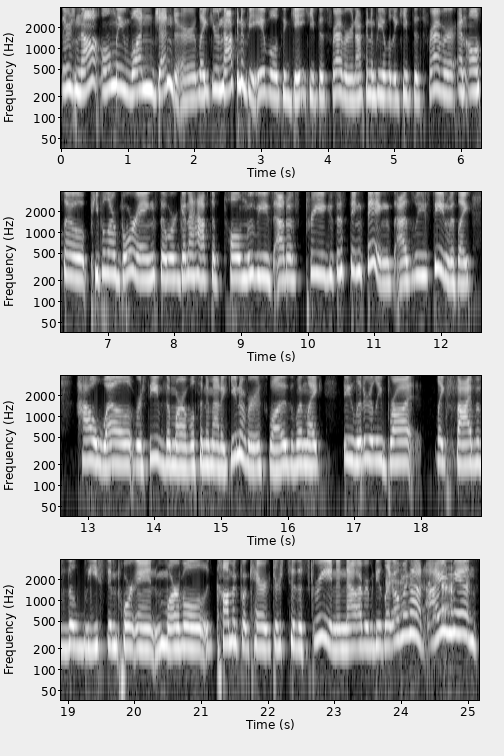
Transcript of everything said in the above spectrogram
there's not only one gender. Like, you're not going to be able to gatekeep this forever. You're not going to be able to keep this forever. And also, people are boring. So, we're going to have to pull movies out of pre existing things, as we've seen with like how well received the Marvel Cinematic Universe was when like they literally brought like five of the least important Marvel comic book characters to the screen. And now everybody's like, oh my God, Iron Man's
